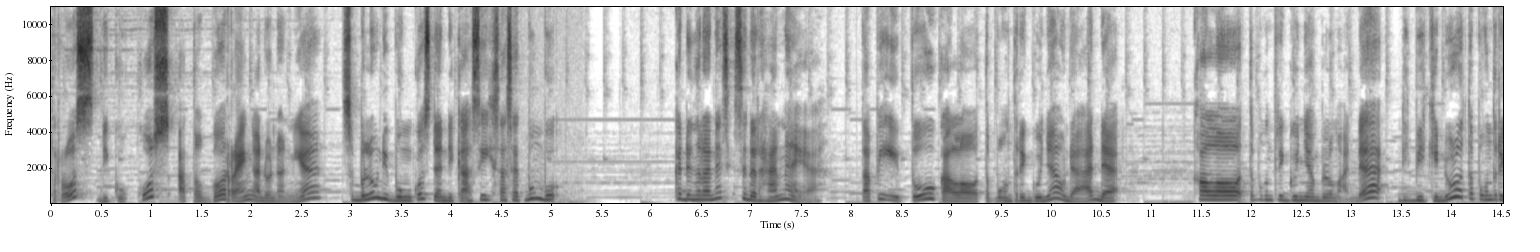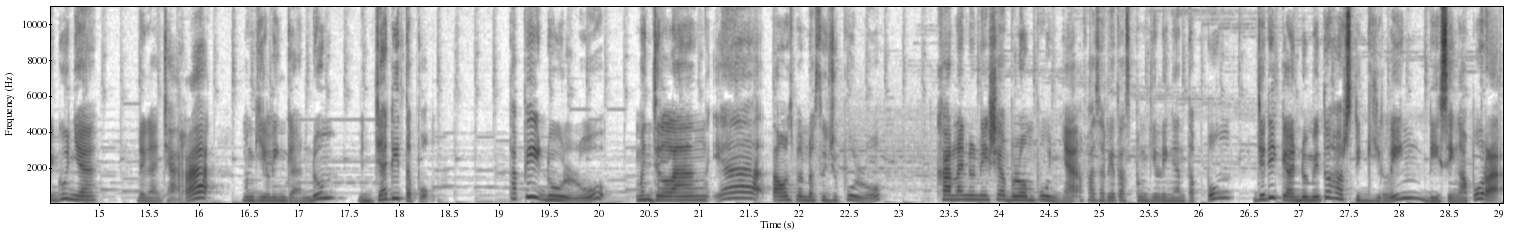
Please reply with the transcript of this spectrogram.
Terus dikukus atau goreng adonannya sebelum dibungkus dan dikasih saset bumbu. Kedengarannya sih sederhana ya, tapi itu kalau tepung terigunya udah ada. Kalau tepung terigunya belum ada, dibikin dulu tepung terigunya dengan cara menggiling gandum menjadi tepung. Tapi dulu menjelang ya tahun 1970, karena Indonesia belum punya fasilitas penggilingan tepung, jadi gandum itu harus digiling di Singapura.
